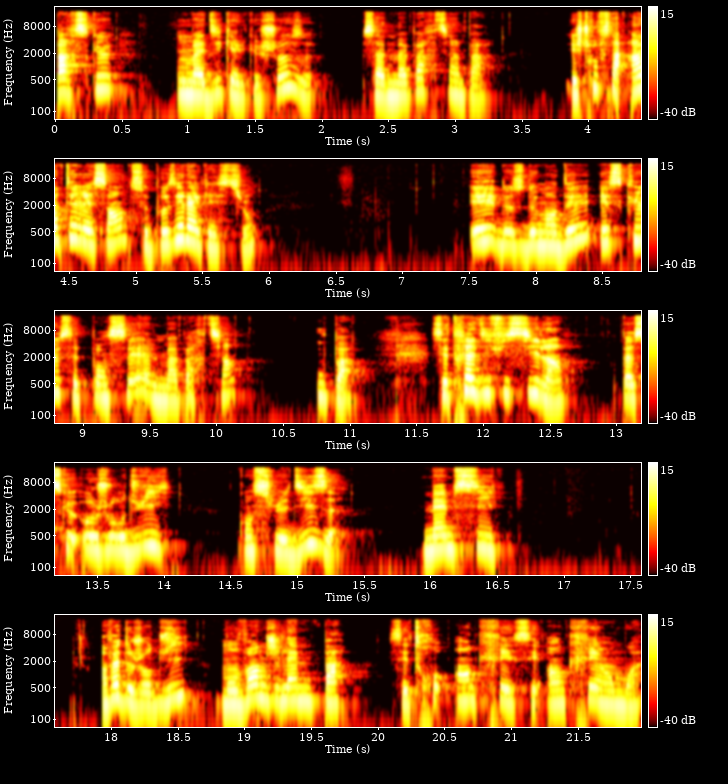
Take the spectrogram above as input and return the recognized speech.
parce que on m'a dit quelque chose, ça ne m'appartient pas. Et je trouve ça intéressant de se poser la question et de se demander est-ce que cette pensée, elle m'appartient ou pas? C'est très difficile, hein, parce qu'aujourd'hui, qu'on se le dise, même si, en fait, aujourd'hui, mon ventre, je l'aime pas. C'est trop ancré, c'est ancré en moi.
